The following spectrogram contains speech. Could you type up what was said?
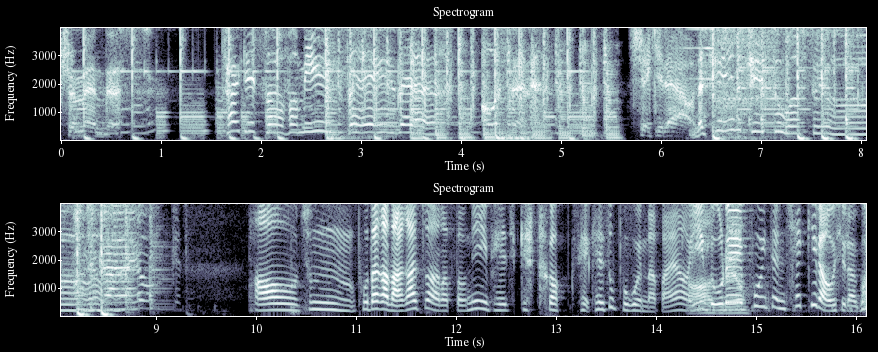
Tremendous. Take it over me, baby. Check it out. 난 지나칠 수 없어요. 혼자가요. 아우 좀 보다가 나갈 줄 알았더니 베이지 캐스터가 배- 계속 보고 있나 봐요. 이 아, 노래 의 그래요? 포인트는 체키라웃이라고.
